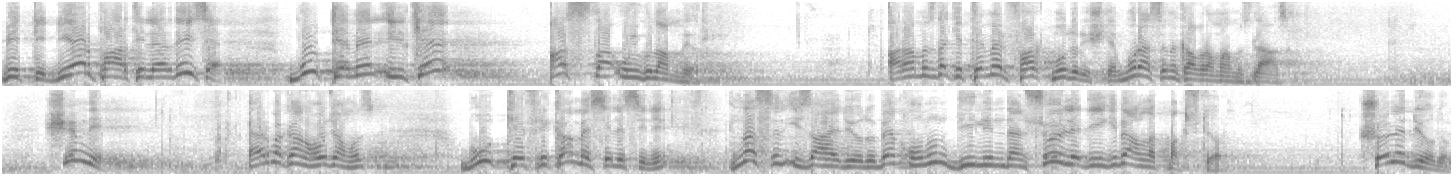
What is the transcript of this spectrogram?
bitti. Diğer partilerde ise bu temel ilke asla uygulanmıyor. Aramızdaki temel fark budur işte. Burasını kavramamız lazım. Şimdi Erbakan hocamız bu tefrika meselesini nasıl izah ediyordu? Ben onun dilinden söylediği gibi anlatmak istiyorum. Şöyle diyordu.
